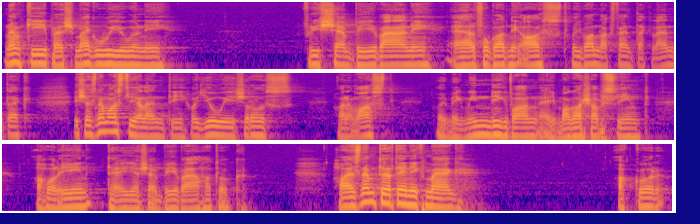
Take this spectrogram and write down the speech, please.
nem képes megújulni, frissebbé válni, elfogadni azt, hogy vannak fentek lentek, és ez nem azt jelenti, hogy jó és rossz, hanem azt, hogy még mindig van egy magasabb szint, ahol én teljesebbé válhatok. Ha ez nem történik meg, akkor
